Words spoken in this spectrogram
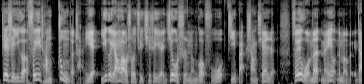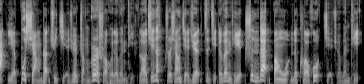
这是一个非常重的产业，一个养老社区其实也就是能能够服务几百上千人，所以我们没有那么伟大，也不想着去解决整。个社会的问题，老齐呢只想解决自己的问题，顺带帮我们的客户解决问题。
